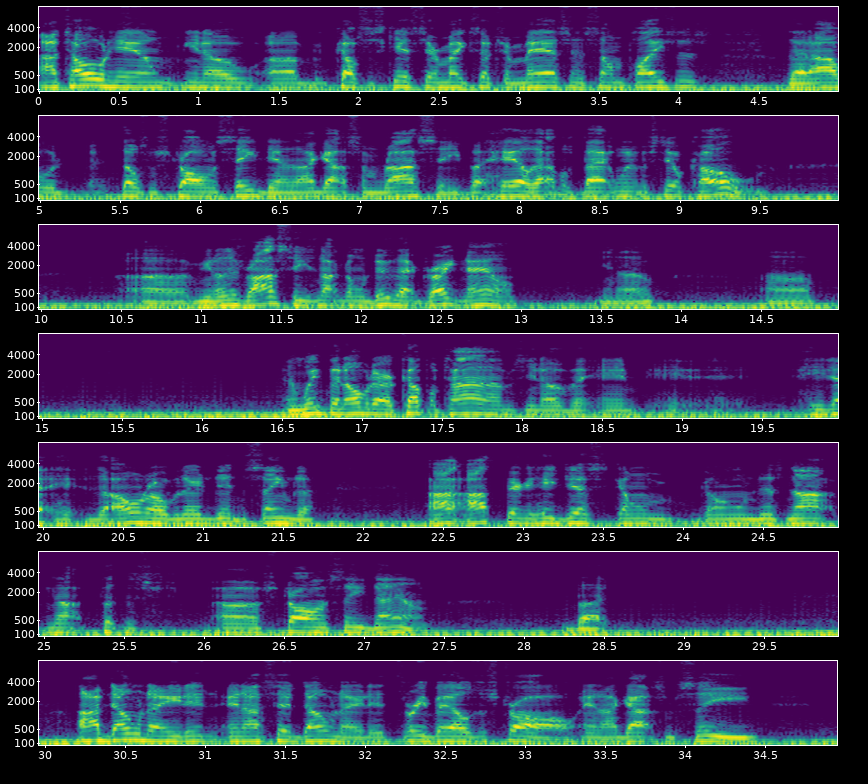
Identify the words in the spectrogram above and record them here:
I told him, you know, uh, because the skid steer make such a mess in some places, that I would throw some straw and seed down. I got some rye seed, but hell, that was back when it was still cold. Uh, you know, this rye seed's not going to do that great now, you know. Uh, and we've been over there a couple times, you know, and he, he, the owner over there didn't seem to. I, I figured he just gonna gonna just not not put the uh, straw and seed down. But I donated, and I said donated, three bales of straw, and I got some seed,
